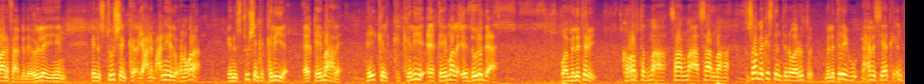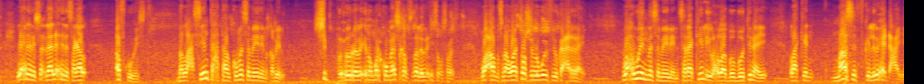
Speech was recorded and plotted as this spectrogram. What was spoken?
ما أنا فاقد ولا ليه إنستوشن ك... يعني معنى هذا حنا غنا إنستوشن ككلية قيمة عليه. هي كل ككلية قيمة دولة دع وملتري كربت مع سان مع سان معها. تسامي كست أنت نورتو ملتري محمد سيادك أنت. لحنا نش... لا لحنا سقال أفكو هست بالله عسين تحتهم كم سمعين قبيل. Shib wuxuu rabay inuu markuu meesha qabsado le wixiisa u samaysto waa aamusnaa waa toshin lagu ifiyo ka cararaya wax weyn ma samaynayn saraakiil iyo wax waa boobootinayay laakiin massivekii wixii dhacay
